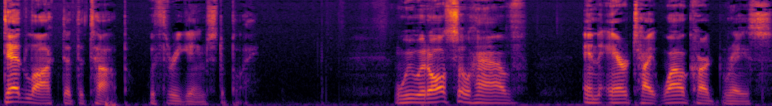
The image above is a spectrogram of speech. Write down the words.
deadlocked at the top with three games to play. We would also have an airtight wild card race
